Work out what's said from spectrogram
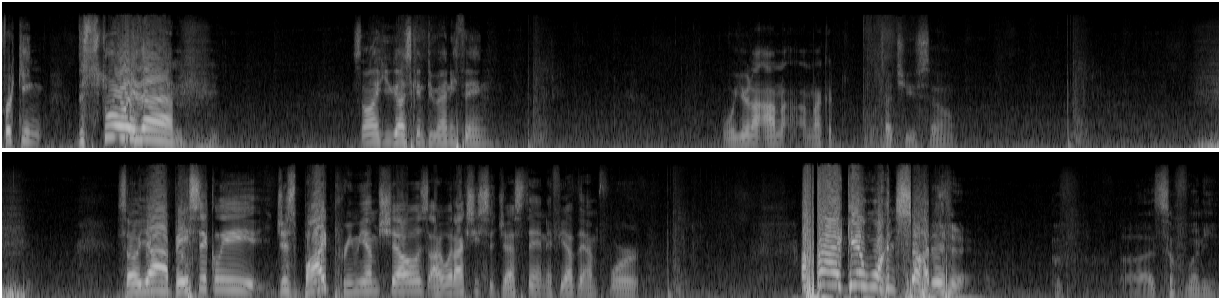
Freaking destroy them! it's not like you guys can do anything. Well, you're not. I'm not. I'm not gonna touch you. So. So yeah, basically, just buy premium shells. I would actually suggest it, and if you have the M4, I get one shot in it. Oh, that's so funny.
